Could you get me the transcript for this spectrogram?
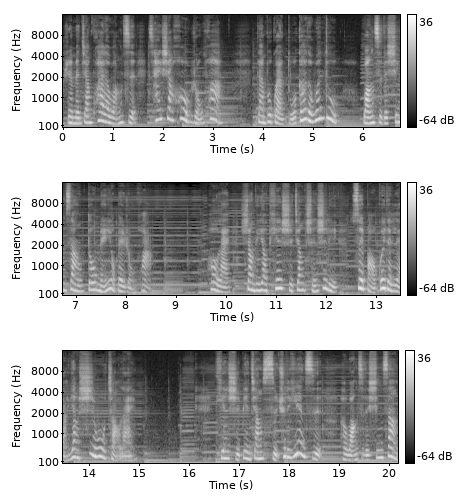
人们将快乐王子拆下后融化，但不管多高的温度，王子的心脏都没有被融化。后来，上帝要天使将城市里最宝贵的两样事物找来，天使便将死去的燕子和王子的心脏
